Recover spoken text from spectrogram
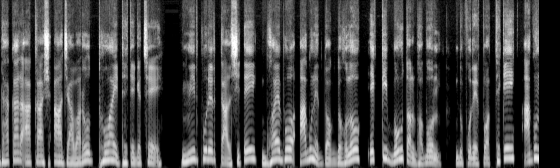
ঢাকার আকাশ আজ আবারও ধোঁয়ায় ঢেকে গেছে। মিরপুরের কালশিতে ভয়াবহ আগুনে দগ্ধ হল একটি বহুতল ভবন। দুপুরের পর থেকেই আগুন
